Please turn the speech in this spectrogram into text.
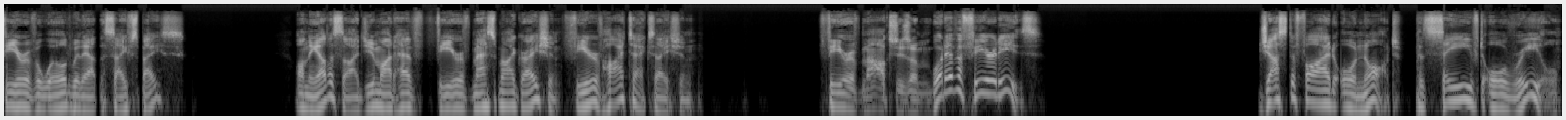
fear of a world without the safe space. On the other side, you might have fear of mass migration, fear of high taxation, fear of Marxism, whatever fear it is. Justified or not, perceived or real,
